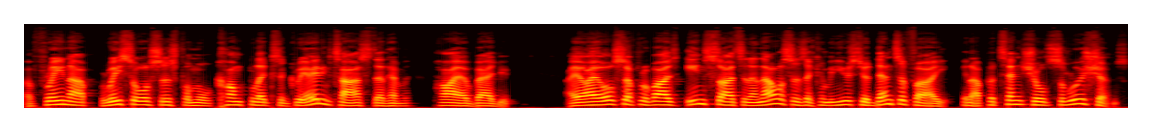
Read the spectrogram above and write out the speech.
uh, freeing up resources for more complex and creative tasks that have higher value. AI also provides insights and analysis that can be used to identify you know, potential solutions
